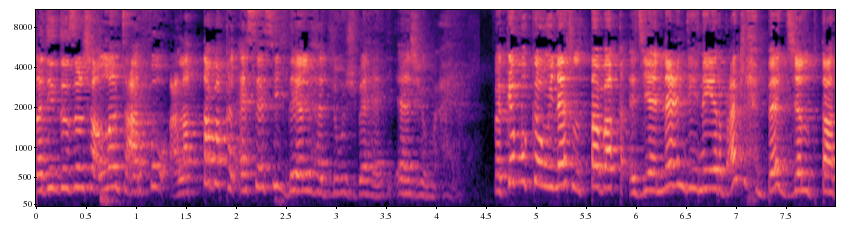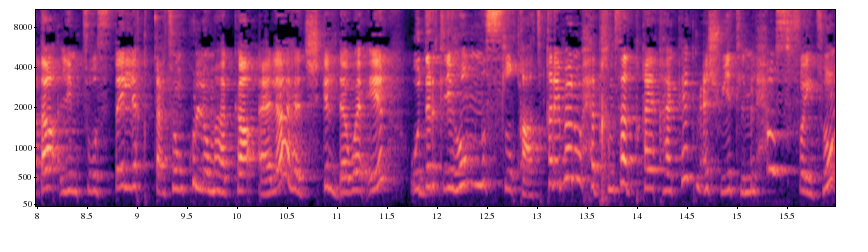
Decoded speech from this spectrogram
غادي ندوزو إن شاء الله نتعرفوا على الطبق الأساسي ديال هاد الوجبة هذه أجيو معايا. فكمكونات الطبق ديالنا عندي هنايا ربعة الحبات ديال البطاطا اللي متوسطين اللي قطعتهم كلهم هكا على هذا الشكل دوائر ودرت لهم نص سلقه تقريبا واحد خمسة دقائق هكاك مع شوية الملح وصفيتهم.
